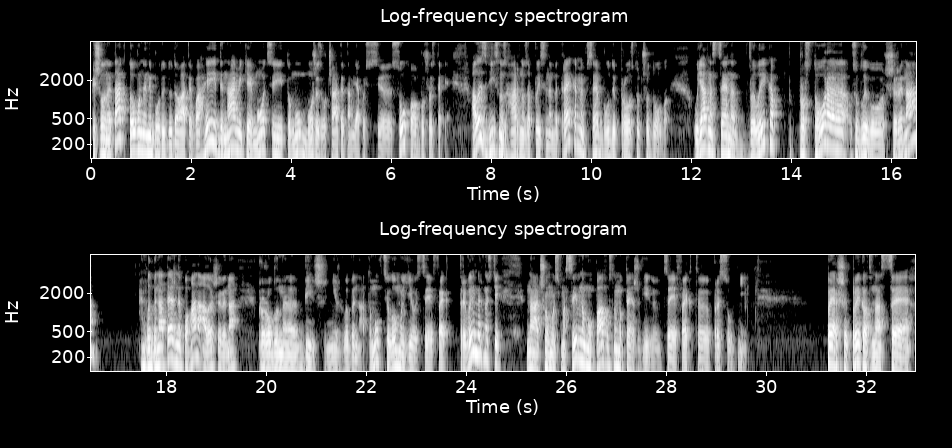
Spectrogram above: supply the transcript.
пішло не так, то вони не будуть додавати ваги, динаміки, емоції, тому може звучати там якось е, сухо або щось таке. Але, звісно, з гарно записаними треками все буде просто чудово. Уявна сцена велика, простора, особливо ширина. Глибина теж непогана, але ширина пророблена більше, ніж глибина. Тому в цілому є ось цей ефект тривимірності. На чомусь масивному, пафосному теж цей ефект е, присутній. Перший приклад в нас це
